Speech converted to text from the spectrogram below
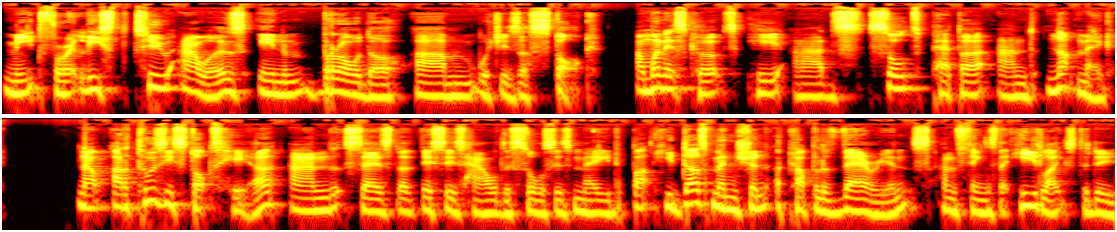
meat for at least two hours in brodo, um, which is a stock. And when it's cooked, he adds salt, pepper, and nutmeg. Now, Artusi stops here and says that this is how the sauce is made, but he does mention a couple of variants and things that he likes to do.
